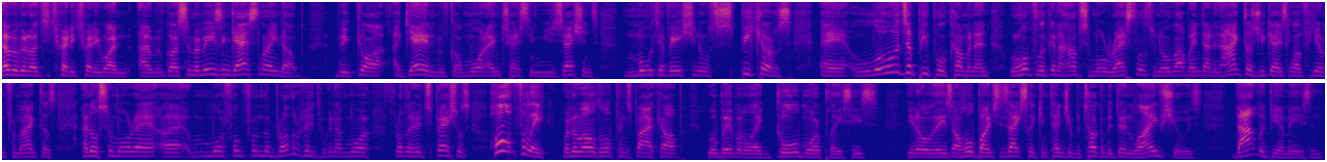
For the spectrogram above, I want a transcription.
now we're going on to 2021 and we've got some amazing guests lined up We've got, again, we've got more interesting musicians, motivational speakers, uh, loads of people coming in. We're hopefully going to have some more wrestlers. We know that went down in actors. You guys love hearing from actors. And also more, uh, uh, more folk from the Brawtherhood. We're going to have more Brawtherhood specials. Hopefully, when the world opens back up, we'll be able to like go more places. You know, there's a whole bunch. There's actually contention. We're talking about doing live shows. That would be amazing.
